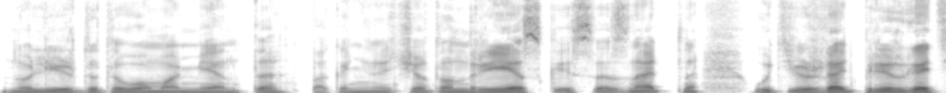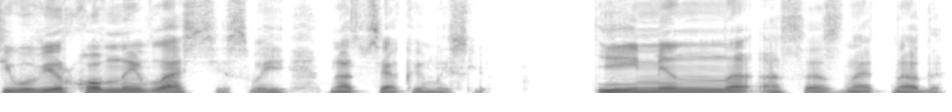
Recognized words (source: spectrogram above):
но лишь до того момента, пока не начнет он резко и сознательно утверждать прерогативу верховной власти своей над всякой мыслью. Именно осознать надо,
